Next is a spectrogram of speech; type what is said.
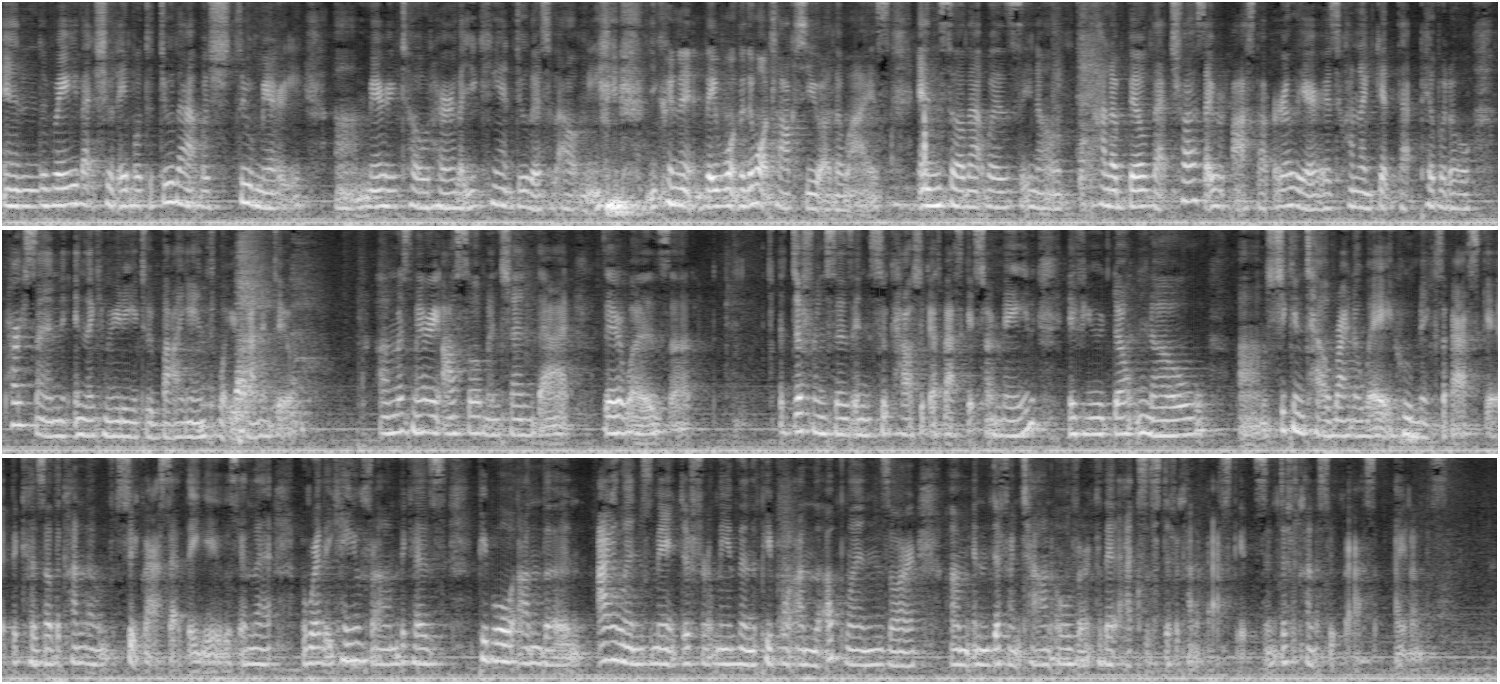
And the way that she was able to do that was through Mary. Um, Mary told her that you can't do this without me. you couldn't. They won't. They won't talk to you otherwise. And so that was, you know, kind of build that trust I asked about earlier. Is kind of get that pivotal person in the community to buy into what you're trying to do. Um, Miss Mary also mentioned that there was. Uh, differences in how sweetgrass baskets are made. If you don't know um, she can tell right away who makes a basket because of the kind of sweetgrass that they use and that where they came from. Because people on the islands made differently than the people on the uplands or um, in a different town over because they had access to different kind of baskets and different kind of sweetgrass items.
